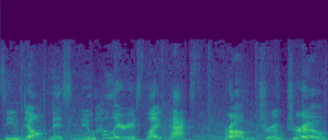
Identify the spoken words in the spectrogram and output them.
so you don't miss new hilarious life hacks from Troom Troom.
